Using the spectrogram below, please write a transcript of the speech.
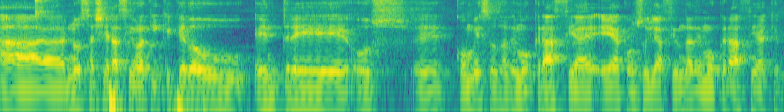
a nosa xeración aquí que quedou entre os eh, comezos da democracia e a consolidación da democracia que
